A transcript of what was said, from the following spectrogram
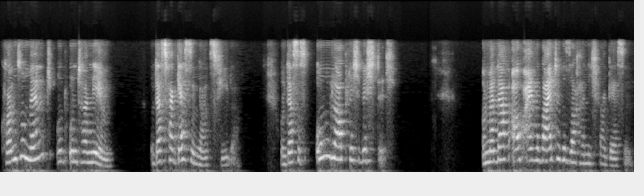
Konsument und Unternehmen. Und das vergessen ganz viele. Und das ist unglaublich wichtig. Und man darf auch eine weitere Sache nicht vergessen.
